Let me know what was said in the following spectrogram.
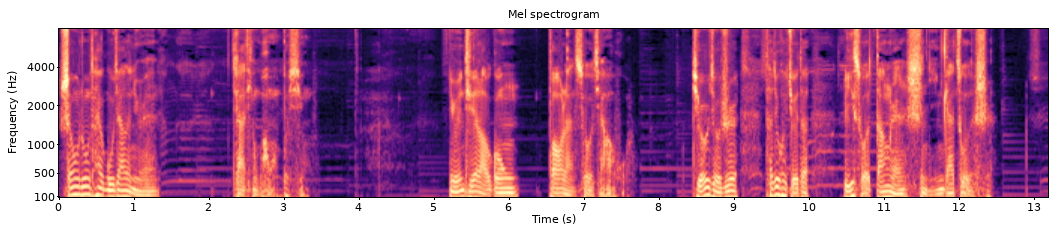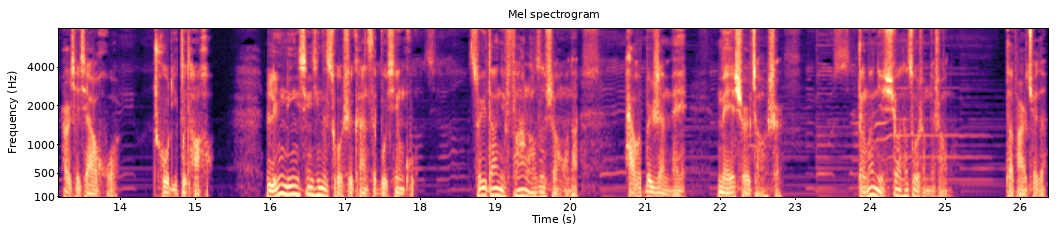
生活中太顾家的女人，家庭往往不幸福。女人体贴老公，包揽所有家务，久而久之，她就会觉得理所当然是你应该做的事。而且家务活处理不讨好，零零星星的琐事看似不辛苦，所以当你发牢骚的时候呢，还会被认为没事找事儿。等到你需要他做什么的时候呢，他反而觉得，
